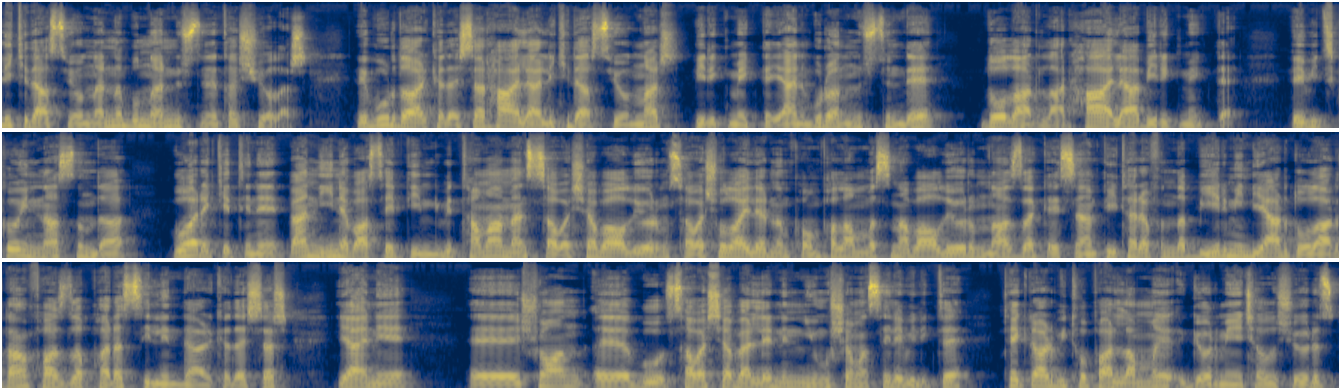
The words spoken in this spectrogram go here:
Likidasyonlarını bunların üstüne taşıyorlar. Ve burada arkadaşlar hala likidasyonlar birikmekte. Yani buranın üstünde dolarlar hala birikmekte. Ve Bitcoin'in aslında bu hareketini ben yine bahsettiğim gibi tamamen savaşa bağlıyorum. Savaş olaylarının pompalanmasına bağlıyorum. Nasdaq S&P tarafında 1 milyar dolardan fazla para silindi arkadaşlar. Yani e, şu an e, bu savaş haberlerinin yumuşamasıyla birlikte tekrar bir toparlanma görmeye çalışıyoruz.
